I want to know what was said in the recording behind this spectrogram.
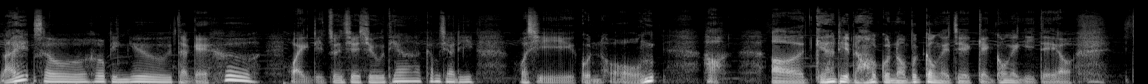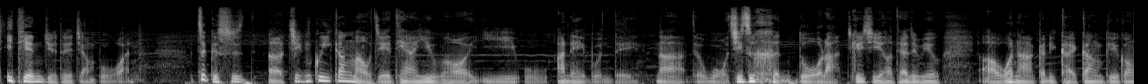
来，所有好朋友，大家好，欢迎你准时收听，感谢你，我是君鸿。好，呃，今天然后君鸿不讲的这健康的议题哦，一天绝对讲不完。这个是呃，前几天嘛，有一个听友哦，伊有安尼问题，那就我其实很多啦，其实好听众朋友啊，我拿跟你开讲，比如讲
